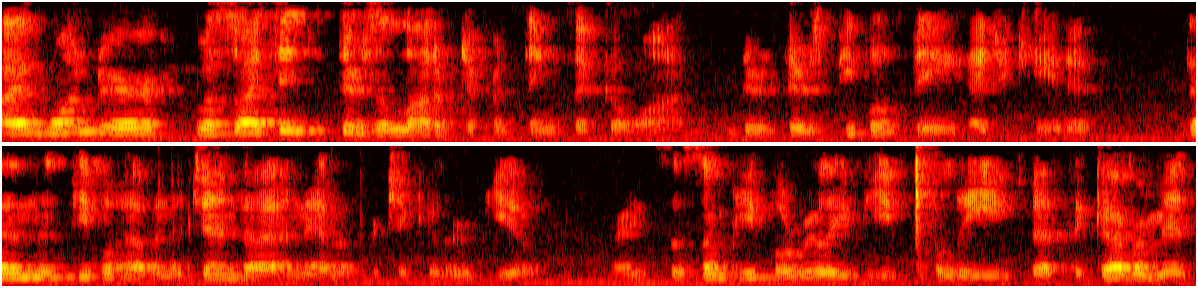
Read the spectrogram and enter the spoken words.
I i wonder well so i think that there's a lot of different things that go on there, there's people being educated. Then people have an agenda and they have a particular view, right? So some people really be, believe that the government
